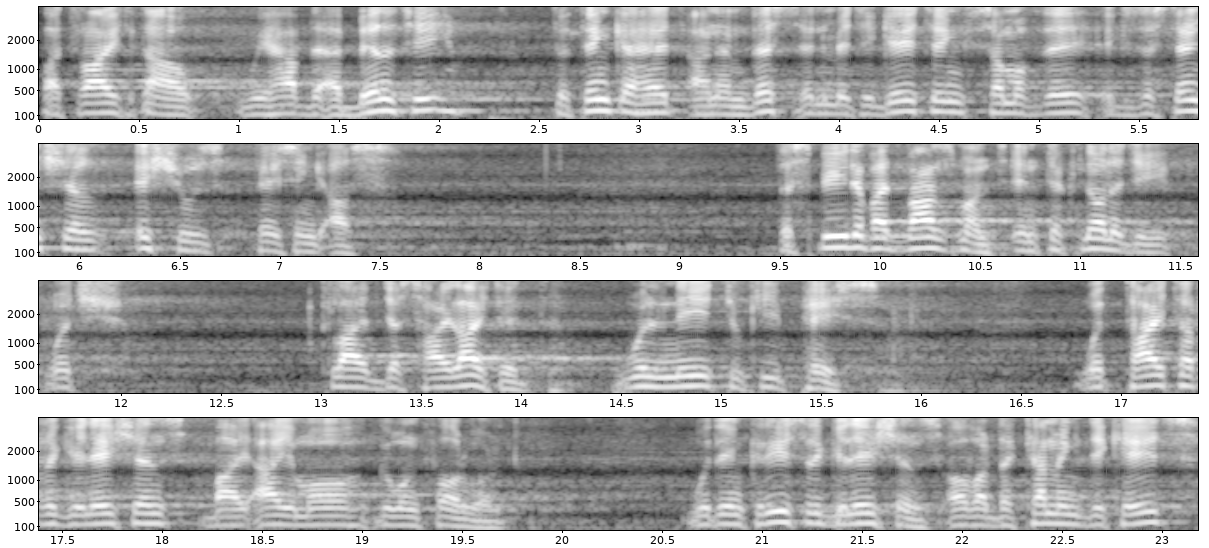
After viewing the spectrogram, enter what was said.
but right now we have the ability to think ahead and invest in mitigating some of the existential issues facing us. The speed of advancement in technology, which Clive just highlighted, will need to keep pace with tighter regulations by IMO going forward. With increased regulations over the coming decades,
